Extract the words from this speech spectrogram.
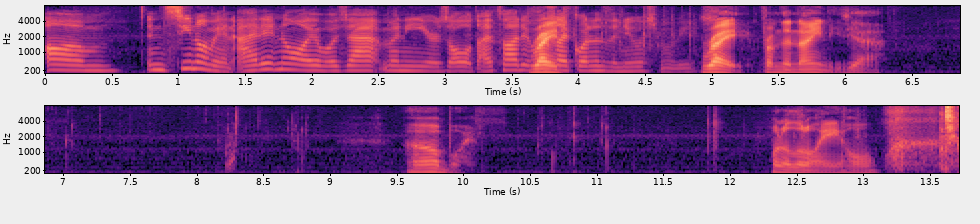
um, Encino Man. I didn't know it was that many years old. I thought it was Right. like one of the newest movies. Right, from the 90s, yeah. Oh boy. What a little a hole.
